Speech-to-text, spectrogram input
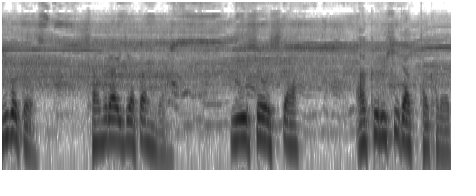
見事侍ジャパンが優勝したあくる日だったからだ。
